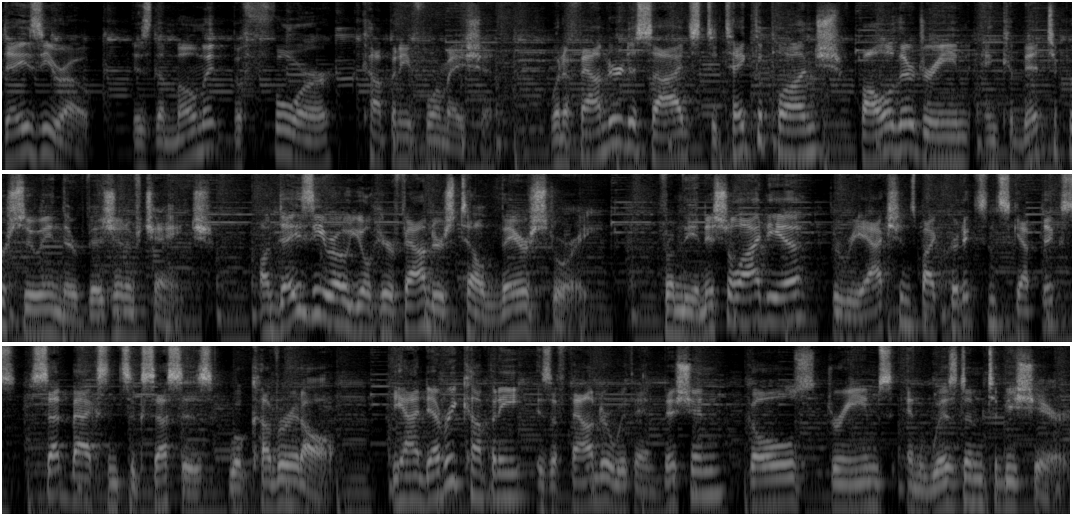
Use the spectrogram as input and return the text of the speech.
Day zero is the moment before company formation, when a founder decides to take the plunge, follow their dream, and commit to pursuing their vision of change. On day zero, you'll hear founders tell their story. From the initial idea through reactions by critics and skeptics, setbacks and successes, we'll cover it all. Behind every company is a founder with ambition, goals, dreams, and wisdom to be shared.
